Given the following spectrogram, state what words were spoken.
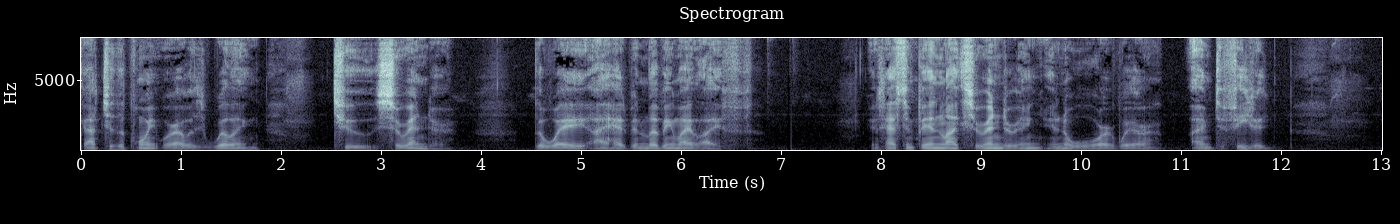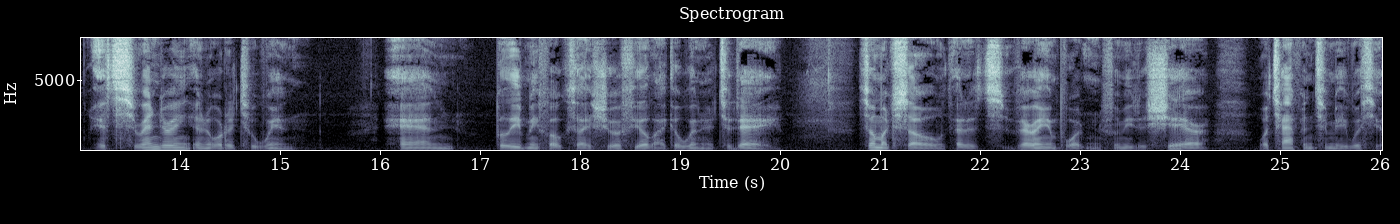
got to the point where I was willing to surrender the way I had been living my life. It hasn't been like surrendering in a war where I'm defeated. It's surrendering in order to win. And believe me, folks, I sure feel like a winner today. So much so that it's very important for me to share what's happened to me with you.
